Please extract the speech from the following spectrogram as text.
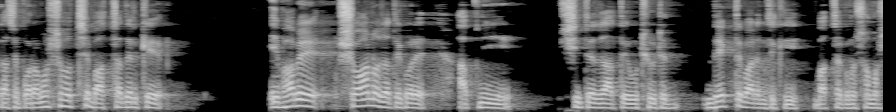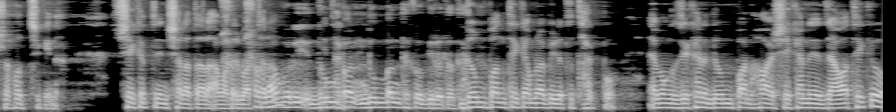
কাছে পরামর্শ হচ্ছে বাচ্চাদেরকে এভাবে শোয়ানো যাতে করে আপনি শীতের রাতে উঠে উঠে দেখতে পারেন যে কি বাচ্চা কোনো সমস্যা হচ্ছে কিনা। সেক্ষেত্রে ইনশাআল্লাহ তারা আমাদের বাচ্চারাও ধূমপান ধূমপান থেকেও বিরত ধূমপান থেকে আমরা বিরত থাকব এবং যেখানে ধূমপান হয় সেখানে যাওয়া থেকেও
